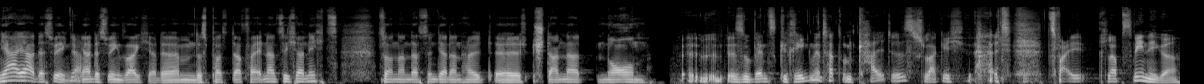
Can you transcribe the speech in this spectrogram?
Ja, ja, deswegen. Ja. Ja, deswegen sage ich ja, das passt, da verändert sich ja nichts, sondern das sind ja dann halt äh, Standardnorm. Äh, Also wenn es geregnet hat und kalt ist, schlage ich halt zwei Klaps weniger.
